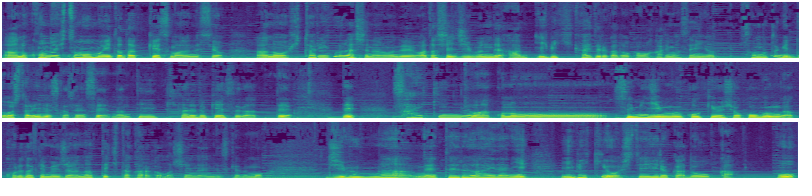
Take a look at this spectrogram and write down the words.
あの、こんな質問もいただくケースもあるんですよ。あの一人暮らしなので私自分であいびきかいてるかどうか分かりませんよそんな時どうしたらいいですか先生？なんて聞かれるケースがあってで最近ではこの睡眠時無呼吸症候群がこれだけメジャーになってきたからかもしれないんですけども自分が寝てる間にいびきをしているかどうかを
